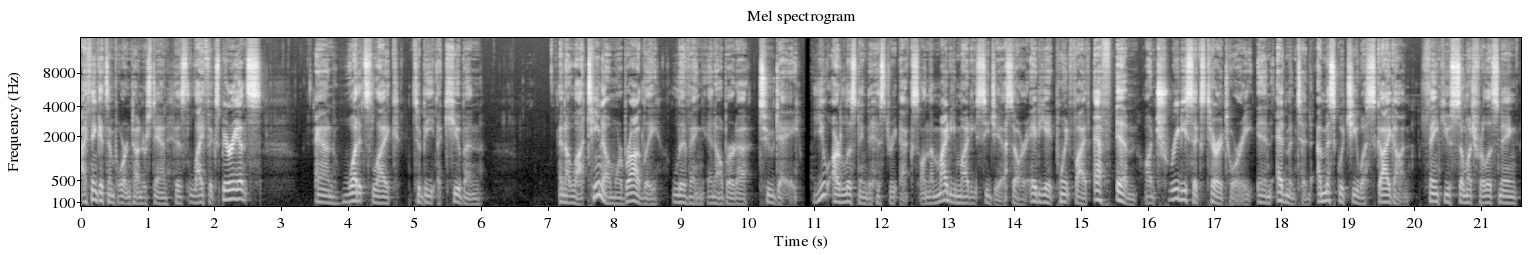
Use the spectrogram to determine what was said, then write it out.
I think it's important to understand his life experience and what it's like to be a Cuban and a Latino more broadly living in Alberta today. You are listening to History X on the mighty, mighty CJSR 88.5 FM on Treaty 6 territory in Edmonton, Amiskwaciwâskahikan. Thank you so much for listening.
